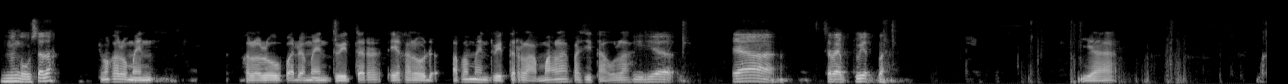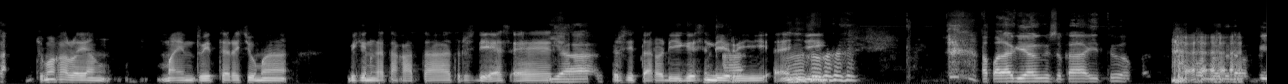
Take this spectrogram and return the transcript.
Hmm, Nggak usah lah. Cuma kalau main kalau lu pada main Twitter, ya kalau udah apa main Twitter lama lah pasti tahu lah. Iya. Ya, seleb tweet lah. Iya. Buka- Cuma kalau yang main Twitter cuma bikin kata-kata terus di SS, Iya. terus ditaruh di IG sendiri, anjing. Apalagi yang suka itu apa? Fotografi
